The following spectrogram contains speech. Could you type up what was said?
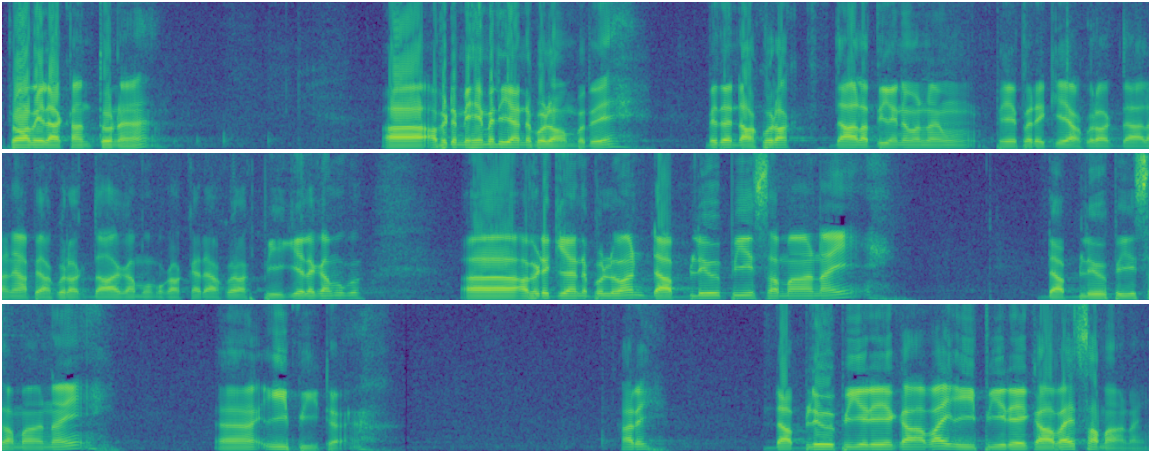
රෝමිලකන් තුන අපිට මෙහෙම ලියන්න පුළුවන් පොතේ මෙතන අකුරක් දාලා තියෙනවා නම් පේපර් එකේ අකුරක් දාලානේ අපි අකුරක් දාගමු. මොකක් හරි අකුරක් p කියලා ගමුකෝ. අපිට කියන්න පුළුවන් WP සමානයි WP සමානයි EP ට. හරි? WP රේඛාවයි EP රේඛාවයි සමානයි.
